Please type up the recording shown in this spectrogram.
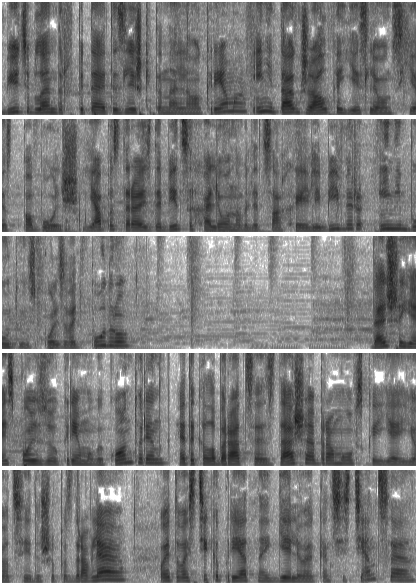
Beauty Blender впитает излишки тонального крема и не так жалко, если он съест побольше. Я постараюсь добиться холеного лица Хейли Бибер и не буду использовать пудру, Дальше я использую кремовый контуринг. Это коллаборация с Дашей Абрамовской, я ее от всей души поздравляю. У этого стика приятная гелевая консистенция.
